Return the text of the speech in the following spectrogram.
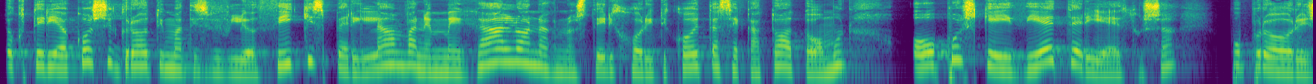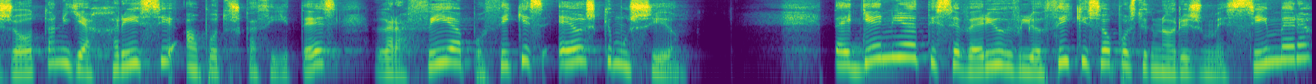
Το κτηριακό συγκρότημα της βιβλιοθήκης περιλάμβανε μεγάλο αναγνωστήρι χωρητικότητας 100 ατόμων, όπως και ιδιαίτερη αίθουσα που προοριζόταν για χρήση από τους καθηγητές, γραφεία, αποθήκες έως και μουσείο. Τα εγγένεια της Σεβερίου Βιβλιοθήκης όπως τη γνωρίζουμε σήμερα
